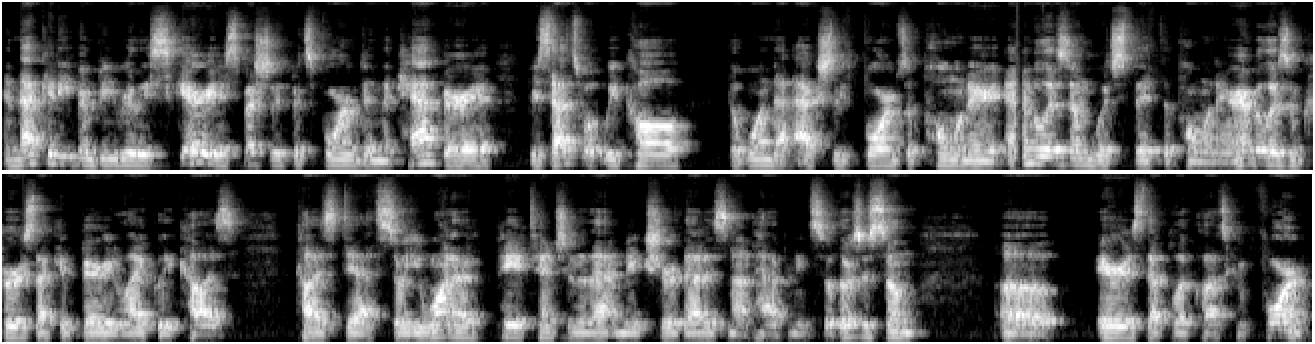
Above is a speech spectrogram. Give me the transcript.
And that could even be really scary, especially if it's formed in the calf area, because that's what we call the one that actually forms a pulmonary embolism, which if the pulmonary embolism occurs, that could very likely cause cause death. So you want to pay attention to that and make sure that is not happening. So those are some uh, areas that blood clots can form.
